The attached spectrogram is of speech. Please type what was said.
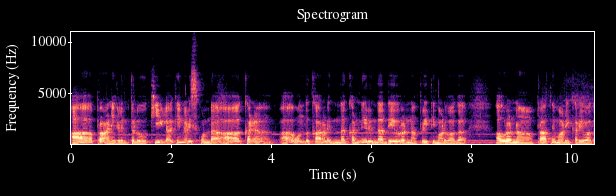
ಆ ಪ್ರಾಣಿಗಳಿಂತಲೂ ಕೀಳಾಗಿ ನಡೆಸಿಕೊಂಡ ಆ ಕ, ಆ ಒಂದು ಕಾರಣದಿಂದ, ಕಣ್ಣೀರಿಂದ ದೇವರನ್ನು ಪ್ರೀತಿ ಮಾಡುವಾಗ ಅವರನ್ನು ಪ್ರಾರ್ಥನೆ ಮಾಡಿ ಕರೆಯುವಾಗ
